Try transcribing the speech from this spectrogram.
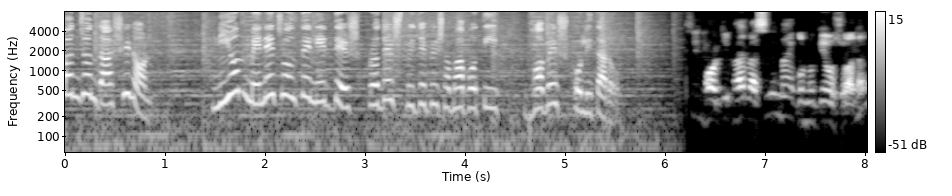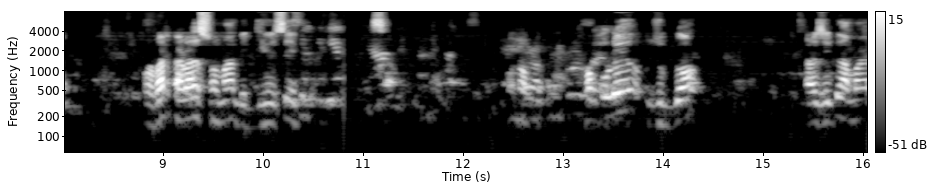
রঞ্জন দাসই নন, নিয়ম মেনে চলতে নির্দেশ প্রদেশ বিজেপি সভাপতি ভবেশ কলিতারও। ফৰ্টি ফাইভ আছিলে, নাই, কোনো কেউ চোৱা নাই। ক'ৰবাত কাৰোবাৰ ছমাহ বৃদ্ধি হৈছে সকলোৱে যোগ্য। আৰু যিটো আমাৰ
